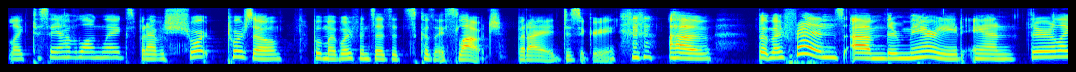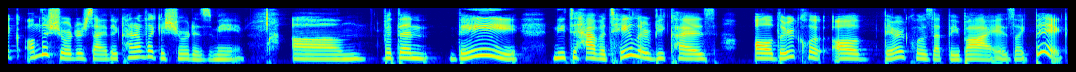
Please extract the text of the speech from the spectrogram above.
like to say I have long legs, but I have a short torso. But my boyfriend says it's because I slouch, but I disagree. um, but my friends, um, they're married and they're like on the shorter side. They're kind of like as short as me. Um, but then they need to have a tailor because all their clo- all their clothes that they buy is like big.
